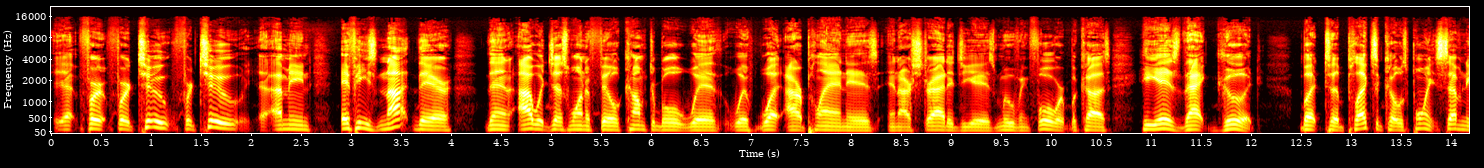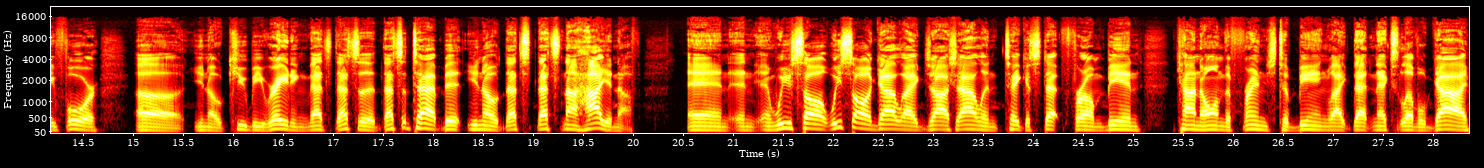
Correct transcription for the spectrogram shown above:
Yeah, for for two, for two. I mean, if he's not there, then I would just want to feel comfortable with with what our plan is and our strategy is moving forward because he is that good. But to Plaxico's point, 74 uh, you know, QB rating, that's that's a that's a tad bit, you know, that's that's not high enough and and and we saw we saw a guy like Josh Allen take a step from being kind of on the fringe to being like that next level guy.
